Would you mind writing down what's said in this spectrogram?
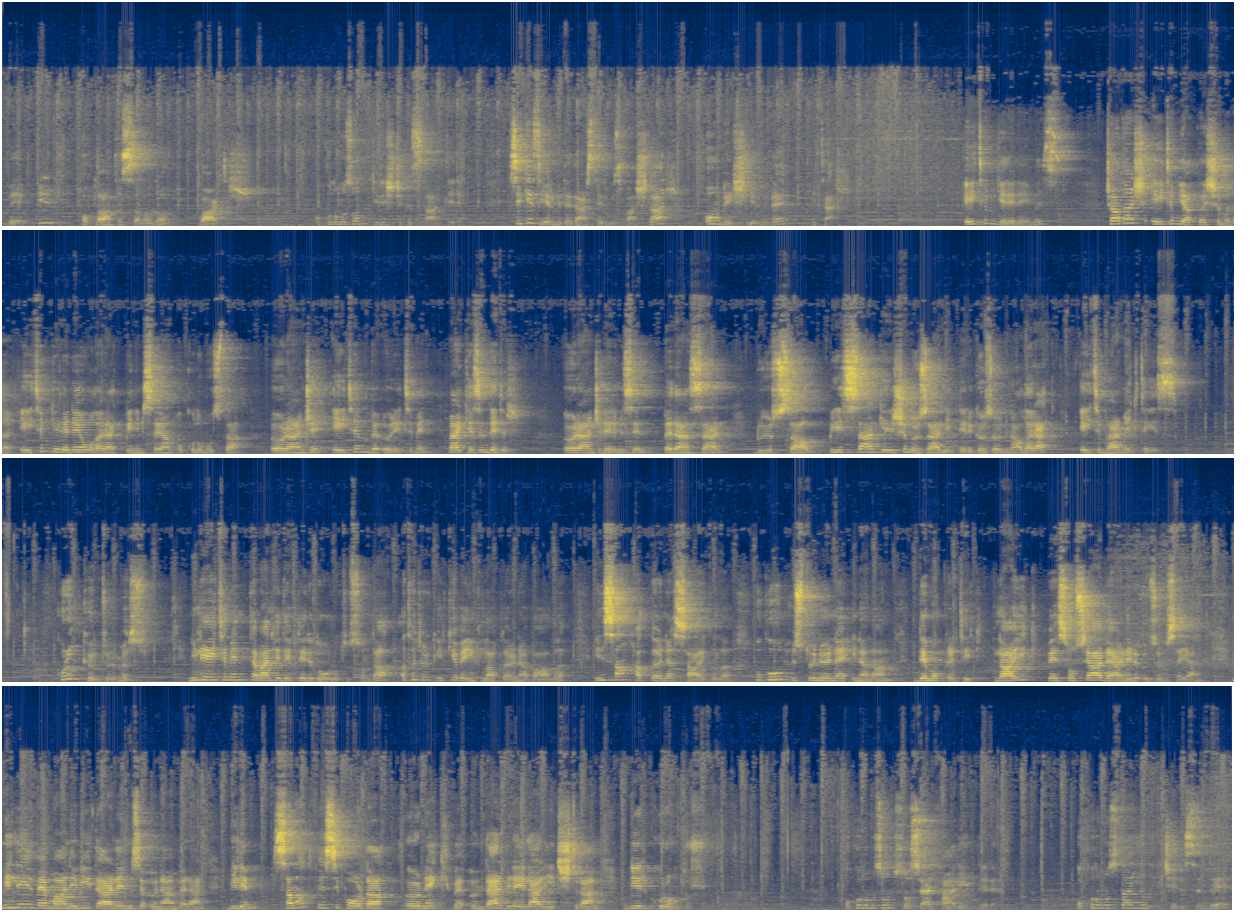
ve bir toplantı salonu vardır. Okulumuzun giriş çıkış saatleri. 8.20'de derslerimiz başlar, 15.20'de biter. Eğitim geleneğimiz Çağdaş eğitim yaklaşımını eğitim geleneği olarak benimseyen okulumuzda öğrenci eğitim ve öğretimin merkezindedir. Öğrencilerimizin bedensel, duyusal, bilişsel gelişim özellikleri göz önüne alarak eğitim vermekteyiz. Kurum kültürümüz, milli eğitimin temel hedefleri doğrultusunda Atatürk ilke ve inkılaplarına bağlı, insan haklarına saygılı, hukukun üstünlüğüne inanan, demokratik, laik ve sosyal değerleri özümseyen, milli ve manevi değerlerimize önem veren, bilim, sanat ve sporda örnek ve önder bireyler yetiştiren bir kurumdur. Okulumuzun sosyal faaliyetleri. Okulumuzda yıl içerisinde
